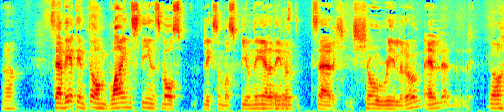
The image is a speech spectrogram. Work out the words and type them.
Ja. Så jag vet inte om Weinsteins var liksom var spionerade i Mm. något så här showreel-rum eller? ja,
